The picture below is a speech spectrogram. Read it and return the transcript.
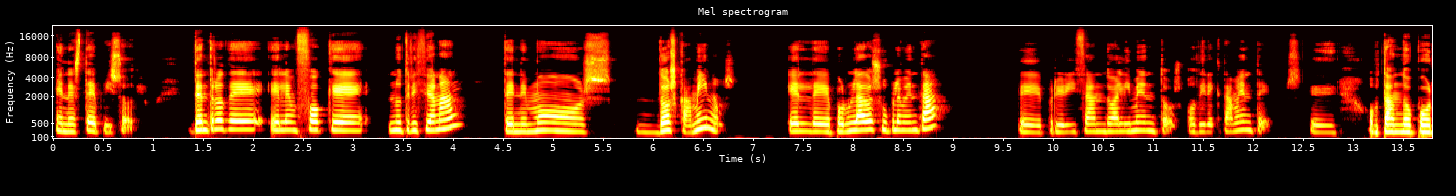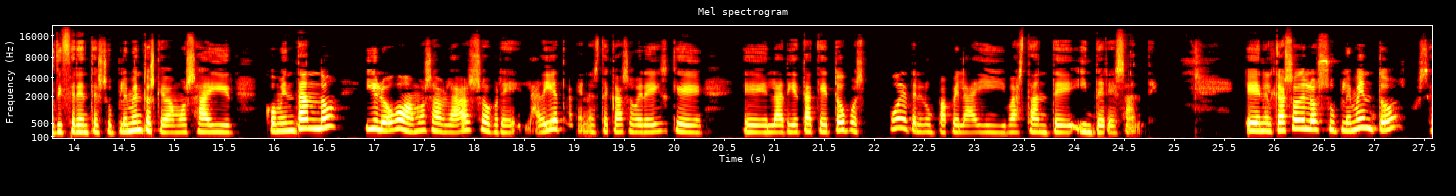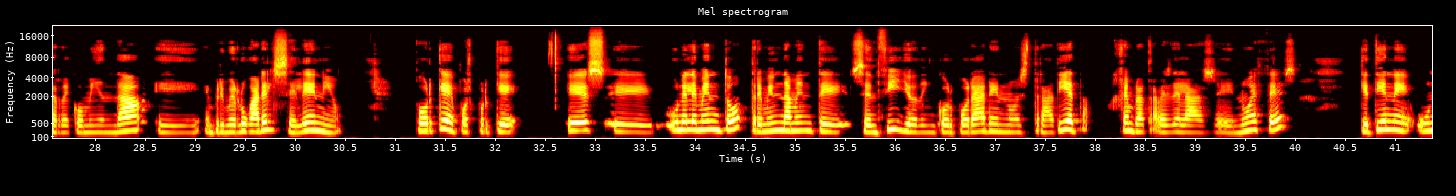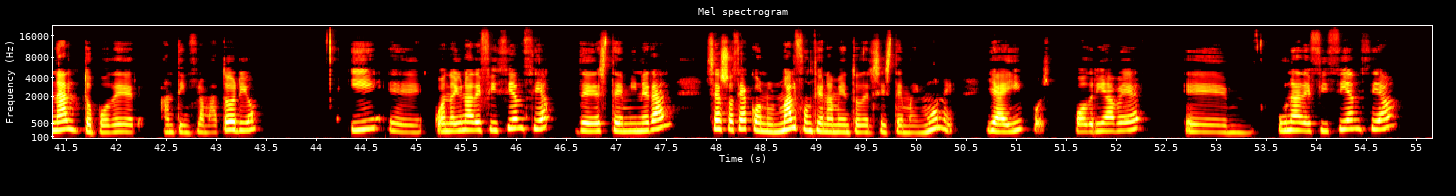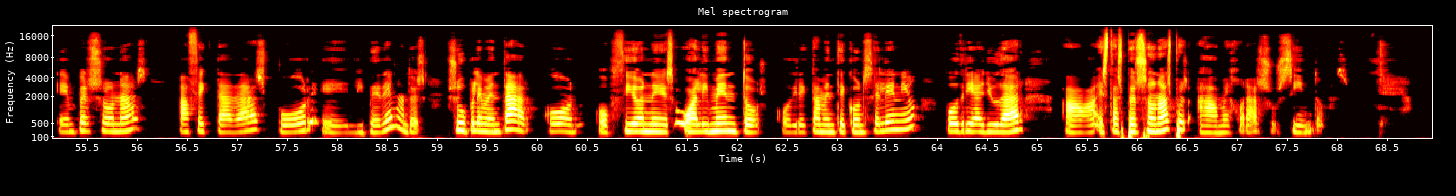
en este episodio. Dentro del enfoque nutricional tenemos dos caminos. El de, por un lado, suplementar eh, priorizando alimentos o directamente pues, eh, optando por diferentes suplementos que vamos a ir comentando y luego vamos a hablar sobre la dieta, que en este caso veréis que eh, la dieta keto pues, puede tener un papel ahí bastante interesante. En el caso de los suplementos, pues, se recomienda en primer lugar el selenio. ¿Por qué? Pues porque es un elemento tremendamente sencillo de incorporar en nuestra dieta ejemplo, a través de las eh, nueces, que tiene un alto poder antiinflamatorio y eh, cuando hay una deficiencia de este mineral se asocia con un mal funcionamiento del sistema inmune y ahí pues podría haber eh, una deficiencia en personas afectadas por lipedema. Entonces, suplementar con opciones o alimentos o directamente con selenio podría ayudar a estas personas pues, a mejorar sus síntomas.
